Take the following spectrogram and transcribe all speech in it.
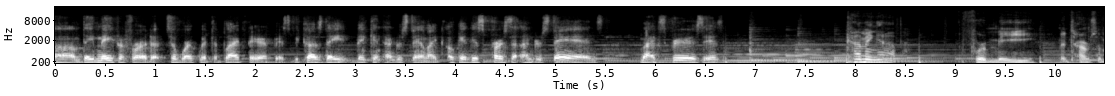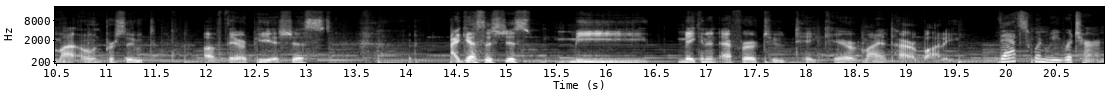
um, they may prefer to, to work with the black therapist because they they can understand, like, okay, this person understands my experiences. Coming up for me, in terms of my own pursuit of therapy, it's just, I guess it's just me making an effort to take care of my entire body. That's when we return.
